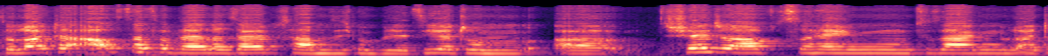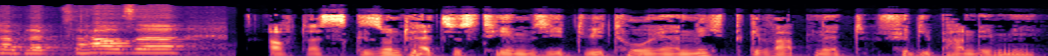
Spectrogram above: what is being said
So Leute aus der Favela selbst haben sich mobilisiert, um äh, Schilder aufzuhängen, zu sagen, Leute, bleibt zu Hause. Auch das Gesundheitssystem sieht Vitoria nicht gewappnet für die Pandemie.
